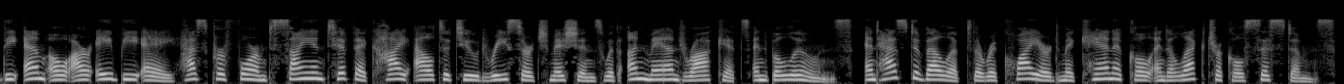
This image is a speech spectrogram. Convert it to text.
the MORABA has performed scientific high-altitude research missions with unmanned rockets and balloons, and has developed the required mechanical and electrical systems.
